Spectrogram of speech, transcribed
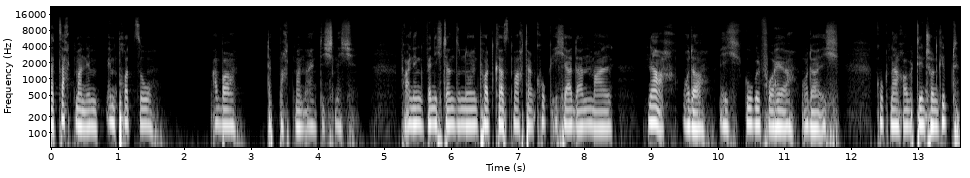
Das sagt man im, im Pott so. Aber das macht man eigentlich nicht. Vor allen Dingen, wenn ich dann so einen neuen Podcast mache, dann gucke ich ja dann mal nach. Oder ich google vorher oder ich gucke nach, ob es den schon gibt.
